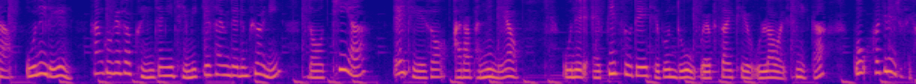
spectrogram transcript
자, 오늘은 한국에서 굉장히 재밌게 사용되는 표현인 너 티야에 대해서 알아봤는데요. 오늘 에피소드의 대본도 웹사이트에 올라와 있으니까 꼭 확인해 주세요.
